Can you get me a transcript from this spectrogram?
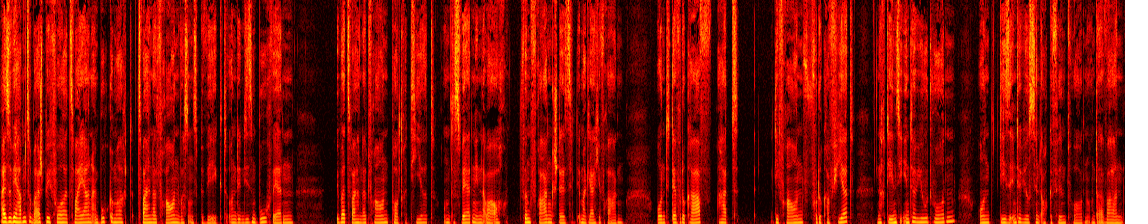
Also wir haben zum Beispiel vor zwei Jahren ein Buch gemacht, 200 Frauen, was uns bewegt. Und in diesem Buch werden über 200 Frauen porträtiert. Und es werden ihnen aber auch fünf Fragen gestellt, sind immer gleiche Fragen. Und der Fotograf hat die Frauen fotografiert, nachdem sie interviewt wurden. Und diese Interviews sind auch gefilmt worden. Und da waren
